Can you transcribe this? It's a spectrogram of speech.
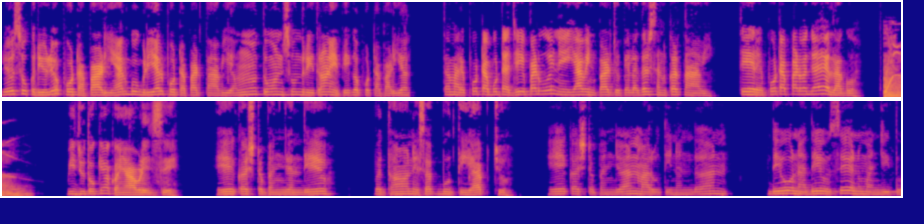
લ્યો છોકરીઓ લ્યો ફોટા પાડી યાર બોગડી યાર ફોટા પાડતા આવીએ હું તો ને સુંદરી ત્રણેય ભેગા ફોટા પાડી યાર તમારે ફોટા બોટા જે પાડવું હોય ને એ આવીને પાડજો પેલા દર્શન કરતા આવી તેરે ફોટા પાડવા જાય લાગો બીજું તો ક્યાં કઈ આવડે છે હે કષ્ટભંજન દેવ બધાને સદબુદ્ધિ આપજો. હે કષ્ટભંજન, મારુતિ નંદન. દેવોના દેવ છે હનુમાનજી તો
